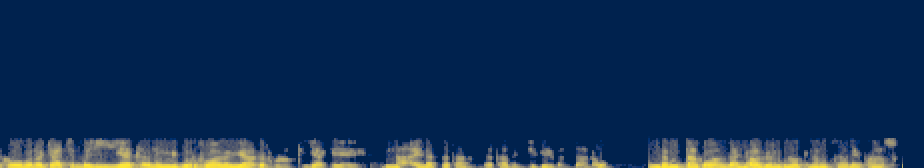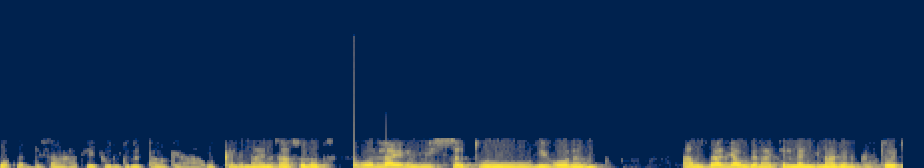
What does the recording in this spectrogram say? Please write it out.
ከወገኖቻችን በየቀኑ የሚጎርፉ የአገልግሎት ጥያቄ እና አይነት በጣም በጣም እጅግ የበዛ ነው። እንደምታውቀው አብዛኛው አገልግሎት ለምሳሌ ፓስፖርት እድሳት፣ የትውልድ መታወቂያ፣ ውክልና የመሳሰሉት ኦንላይን የሚሰጡ ቢሆንም አብዛኛው ወገናችን እነኝህን አገልግሎቶች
